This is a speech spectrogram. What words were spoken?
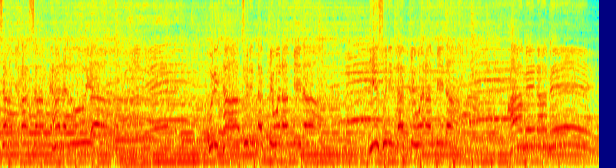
감사합니다. 감사합니다. 할렐루야. 우리 다 주님답게 원합니다. 예수님답게 원합니다. 아멘 아멘.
